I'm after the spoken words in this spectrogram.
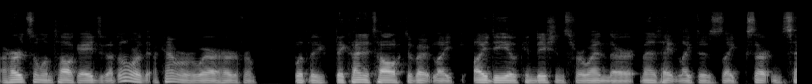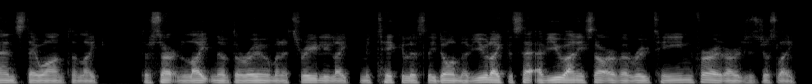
I heard someone talk ages ago. I don't know where they, I can't remember where I heard it from, but they, they kind of talked about like ideal conditions for when they're meditating. Like there's like certain sense they want and like there's certain lighting of the room and it's really like meticulously done. Have you like to set have you any sort of a routine for it or just just like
